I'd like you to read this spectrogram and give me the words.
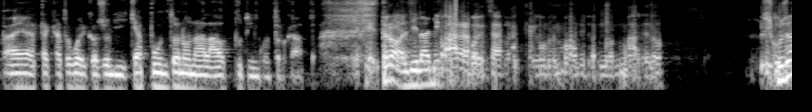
hai attaccato qualcosa lì che appunto non ha l'output in 4K. Però al di là di barra puoi usarla anche come monitor normale, no? Scusa?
